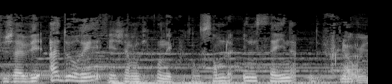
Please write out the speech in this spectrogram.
que j'avais adoré. Et j'ai envie qu'on écoute ensemble Insane de Flume. Ah oui.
